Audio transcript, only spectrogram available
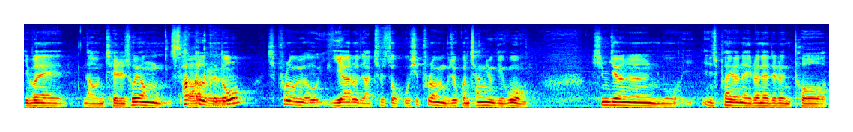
이번에 나온 제일 소형 스파크도 10% 이하로 낮출 수 없고 10%면 무조건 착륙이고 심지어는 뭐 인스파이어나 이런 애들은 더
